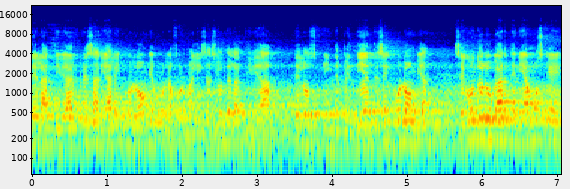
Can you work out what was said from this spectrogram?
de la actividad empresarial en Colombia, por la formalización de la actividad de los independientes en Colombia. Segundo lugar, teníamos que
